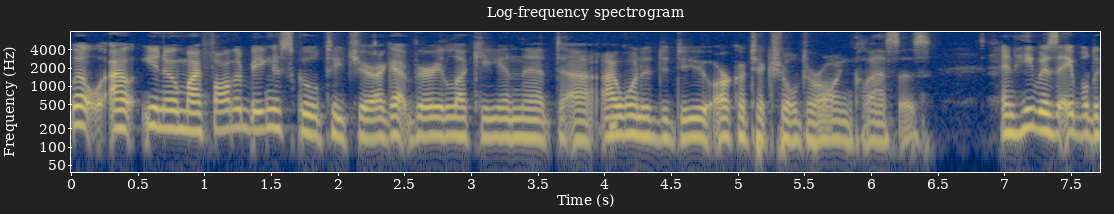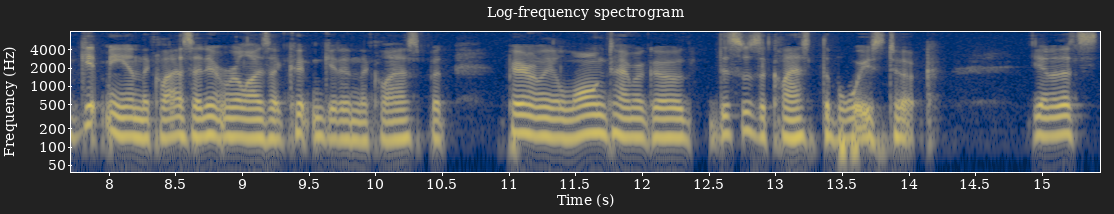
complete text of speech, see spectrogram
Well, I, you know, my father being a school teacher, I got very lucky in that uh, I wanted to do architectural drawing classes. And he was able to get me in the class. I didn't realize I couldn't get in the class, but apparently a long time ago, this was a class the boys took. You know, that's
